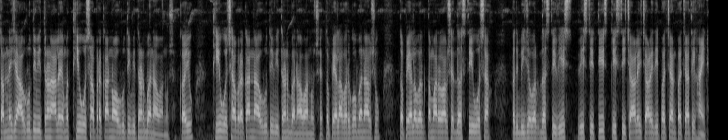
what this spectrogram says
તમને જે આવૃત્તિ વિતરણ આલે એમાંથી ઓછા પ્રકારનું આવૃત્તિ વિતરણ બનાવવાનું છે. કયું? થી ઓછા પ્રકારના આવૃત્તિ વિતરણ બનાવવાનું છે. તો પહેલાં વર્ગો બનાવશું. તો પહેલો વર્ગ તમારો આવશે દસથી ઓછા, પછી બીજો વર્ગ દસથી વીસ વીસથી ત્રીસ ત્રીસથી ચાળીસ ચાળીસથી પચાસ પચાસથી સાઠ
